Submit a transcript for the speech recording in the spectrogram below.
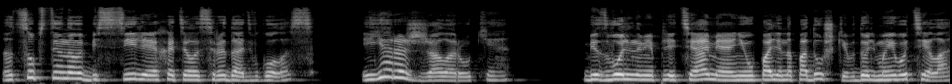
От собственного бессилия хотелось рыдать в голос и я разжала руки. Безвольными плетями они упали на подушки вдоль моего тела.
